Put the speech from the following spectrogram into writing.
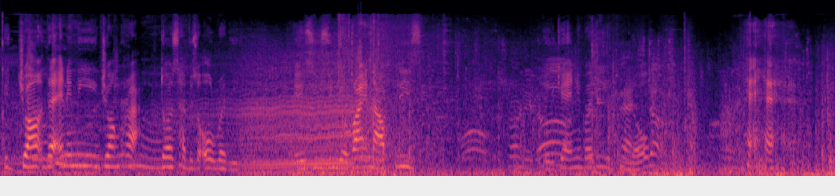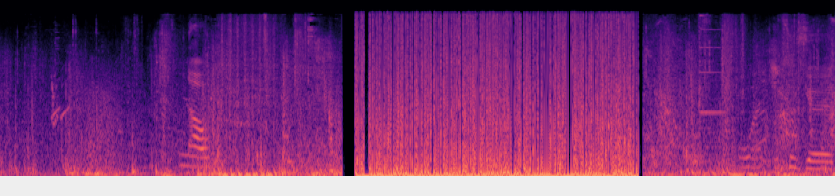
Good John the enemy Junkrat does have his already. He's using it right now, please. Did you get anybody? No. no. What? Too good.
